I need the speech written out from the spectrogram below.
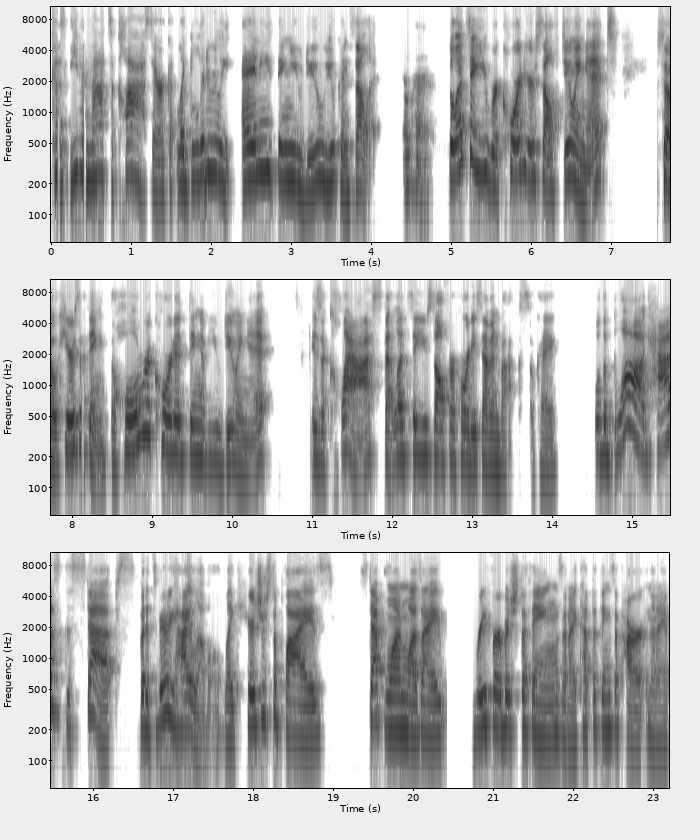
because even that's a class, Erica. Like literally anything you do, you can sell it. Okay. So let's say you record yourself doing it. So here's the thing the whole recorded thing of you doing it is a class that let's say you sell for 47 bucks. Okay. Well, the blog has the steps, but it's very high level. Like, here's your supplies. Step one was I refurbished the things and I cut the things apart and then I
